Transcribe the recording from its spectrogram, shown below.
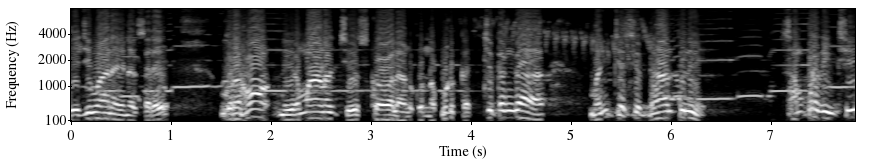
యజమాని అయినా సరే గృహం నిర్మాణం చేసుకోవాలనుకున్నప్పుడు ఖచ్చితంగా మంచి సిద్ధాంతిని సంప్రదించి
